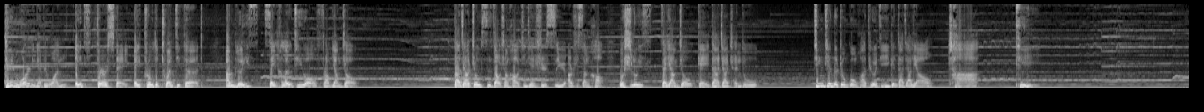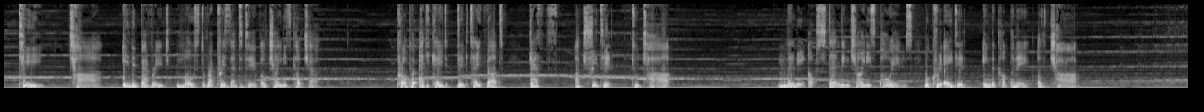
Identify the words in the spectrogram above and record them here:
Good morning, everyone. It's Thursday, April the 23rd. I'm Lewis, saying hello to you all from Yangzhou. 大家周四早上好，今天是四月二十三号，我是茶。Is the beverage most representative of Chinese culture. Proper etiquette dictates that guests are treated to cha. Many outstanding Chinese poems were created in the company of cha.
